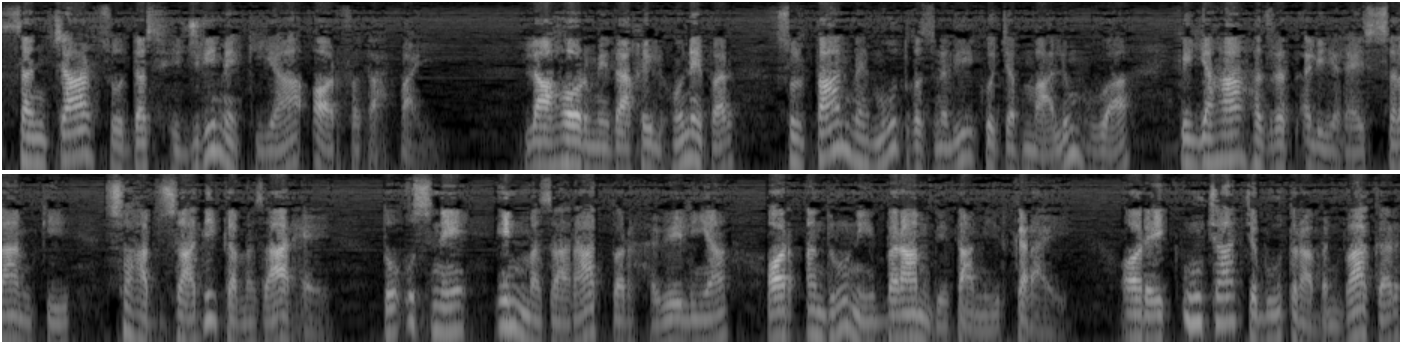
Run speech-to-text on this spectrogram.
सन 410 हिजरी में किया और फतह पाई। लाहौर में दाखिल होने पर सुल्तान महमूद गजनबी को जब मालूम हुआ कि यहाँ हज़रत अली सलाम की साहबजादी का मजार है तो उसने इन मजारात पर हवेलियाँ और अंदरूनी बरामदे तामीर कराए और एक ऊँचा चबूतरा बनवाकर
